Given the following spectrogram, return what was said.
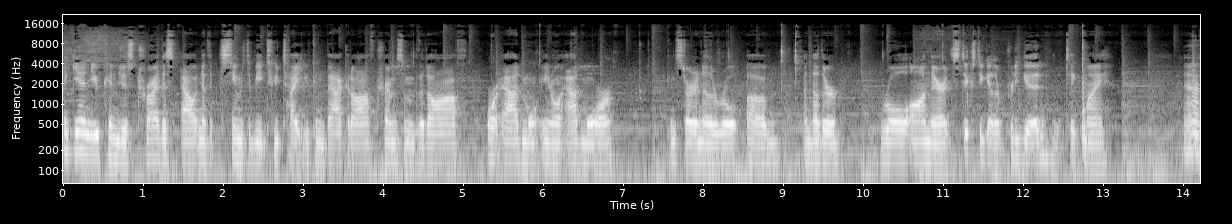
Again, you can just try this out, and if it seems to be too tight, you can back it off, trim some of it off, or add more. You know, add more. You can start another roll, um, another roll on there. It sticks together pretty good. I'm gonna take my. Eh,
